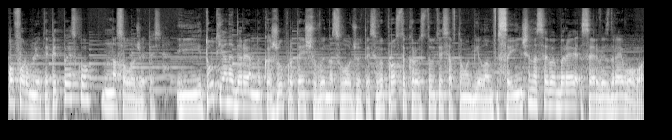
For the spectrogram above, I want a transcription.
оформлюєте підписку, насолоджуйтесь. І тут я не даремно кажу про те, що ви насолоджуєтесь. Ви просто користуєтесь автомобілем. Все інше на себе бере сервіс драйвово.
